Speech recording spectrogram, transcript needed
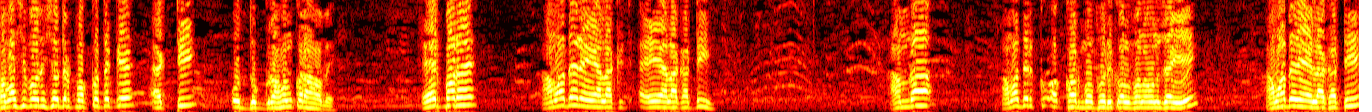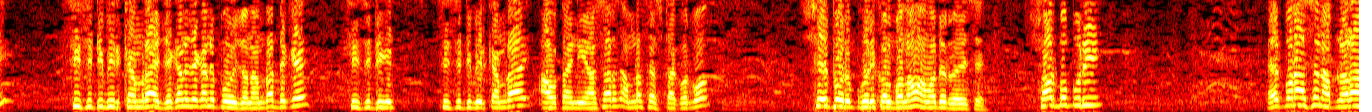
প্রবাসী পরিষদের পক্ষ থেকে একটি উদ্যোগ গ্রহণ করা হবে। এরপরে আমাদের এই এলাকা এই এলাকাটি আমরা আমাদের কর্ম পরিকল্পনা অনুযায়ী আমাদের এই এলাকাটি সিসিটিভির ক্যামেরায় যেখানে যেখানে প্রয়োজন আমরা দেখে সিসিটিভি সিসিটিভির ক্যামেরায় আওতায় নিয়ে আসার আমরা চেষ্টা করব। সেই পরিকল্পনাও আমাদের রয়েছে। সর্বোপরি এরপর আসেন আপনারা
